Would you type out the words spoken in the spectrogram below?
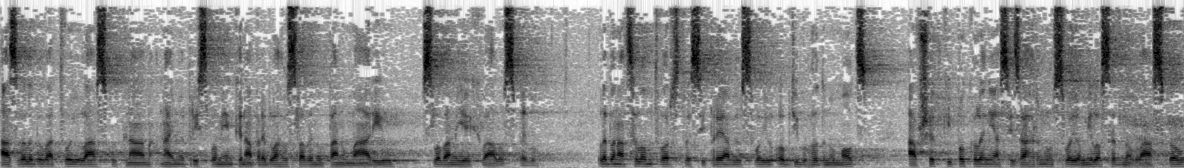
a zvelebovať Tvoju lásku k nám, najmä pri spomienke na preblahoslavenú Panu Máriu, slovami jej chválospevu. Lebo na celom tvorstve si prejavil svoju obdivuhodnú moc a všetky pokolenia si zahrnul svojou milosrdnou láskou,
